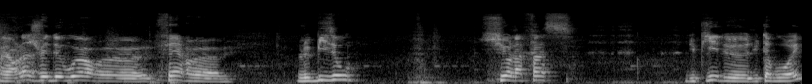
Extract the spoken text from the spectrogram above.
Alors là, je vais devoir euh, faire euh, le biseau sur la face du pied du tabouret.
